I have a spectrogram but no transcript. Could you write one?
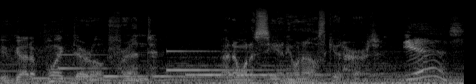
You've got a point there, old friend. I don't want to see anyone else get hurt. Yes.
